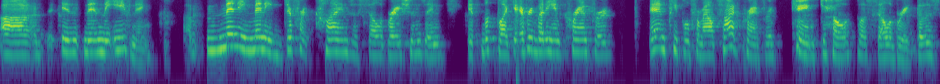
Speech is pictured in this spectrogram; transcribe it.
uh, in, in the evening. Uh, many, many different kinds of celebrations. And it looked like everybody in Cranford and people from outside Cranford came to help us celebrate those,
